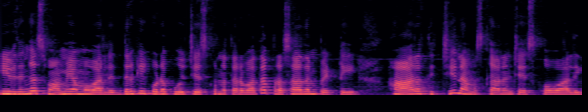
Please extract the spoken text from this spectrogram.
ఈ విధంగా స్వామి అమ్మవార్లు ఇద్దరికీ కూడా పూజ చేసుకున్న తర్వాత ప్రసాదం పెట్టి హారతిచ్చి నమస్కారం చేసుకోవాలి.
